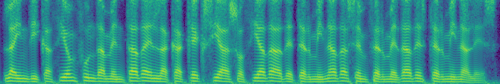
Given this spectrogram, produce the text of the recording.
la indicación fundamentada en la caquexia asociada a determinadas enfermedades terminales.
